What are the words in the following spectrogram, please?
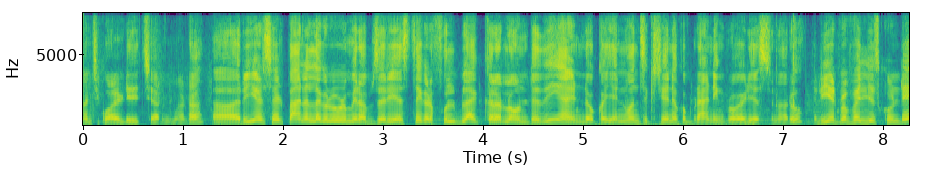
మంచి క్వాలిటీ ఇచ్చారనమాట రియర్ సైడ్ ప్యానెల్ దగ్గర కూడా మీరు అబ్జర్వ్ చేస్తే ఇక్కడ ఫుల్ బ్లాక్ కలర్లో ఉంటుంది అండ్ ఒక ఎన్ వన్ సిక్స్టీ అని ఒక బ్రాండింగ్ ప్రొవైడ్ చేస్తున్నారు. రియర్ ప్రొఫైల్ చూసుకుంటే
